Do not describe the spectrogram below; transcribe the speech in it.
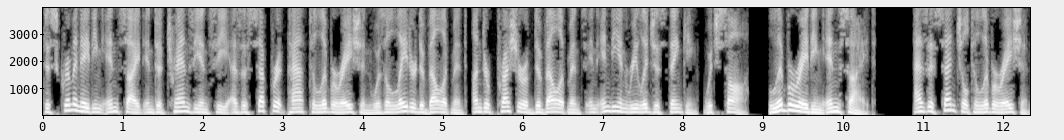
discriminating insight into transiency as a separate path to liberation was a later development, under pressure of developments in Indian religious thinking, which saw liberating insight as essential to liberation.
